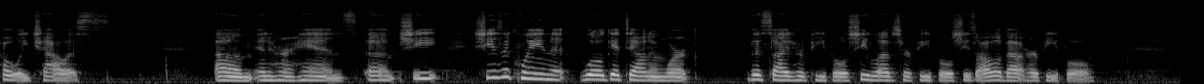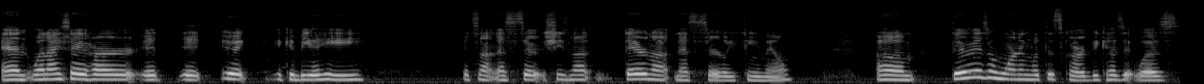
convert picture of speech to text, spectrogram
holy chalice um, in her hands. Um, she she's a queen that will get down and work beside her people. She loves her people. She's all about her people. And when I say her, it it it, it can be a he. It's not necessary. She's not. They're not necessarily female. Um, there is a warning with this card because it was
